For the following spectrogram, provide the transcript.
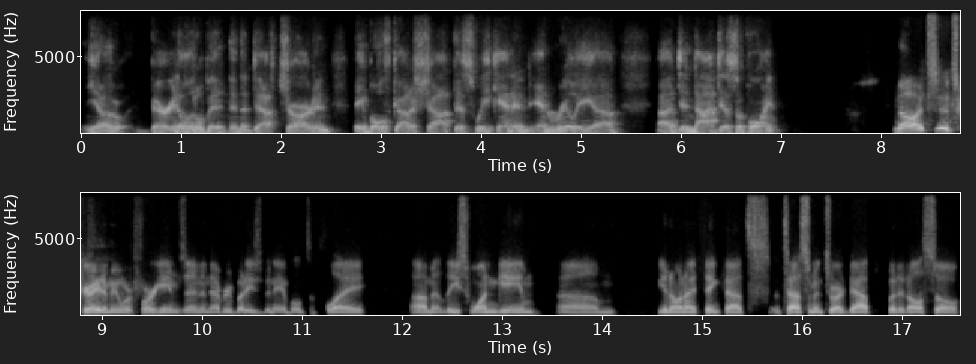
you know, buried a little bit in the depth chart, and they both got a shot this weekend and, and really uh, uh, did not disappoint. No, it's it's great. I mean, we're four games in, and everybody's been able to play um, at least one game. Um, you know, and I think that's a testament to our depth, but it also,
